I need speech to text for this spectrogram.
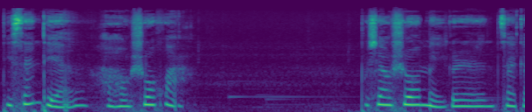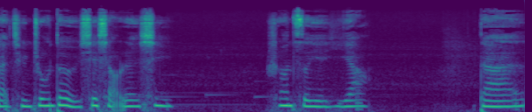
第三点，好好说话。不需要说每个人在感情中都有一些小任性，双子也一样。但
